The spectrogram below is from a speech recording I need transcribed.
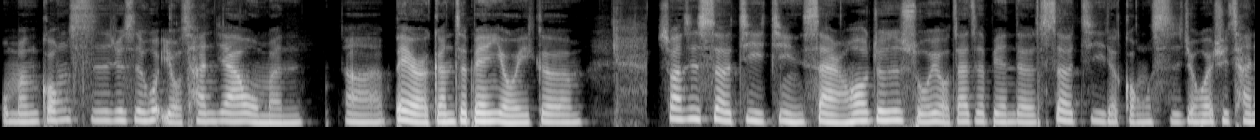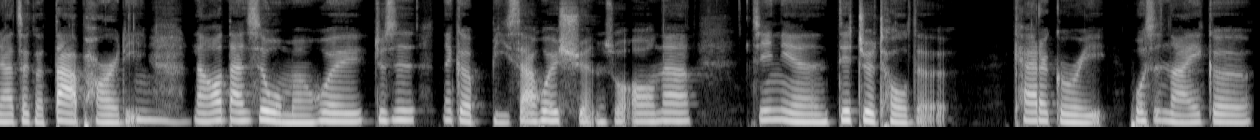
我们公司就是会有参加我们呃贝尔根这边有一个。算是设计竞赛，然后就是所有在这边的设计的公司就会去参加这个大 party，嗯、然后但是我们会就是那个比赛会选说，哦，那今年 digital 的 category 或是哪一个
